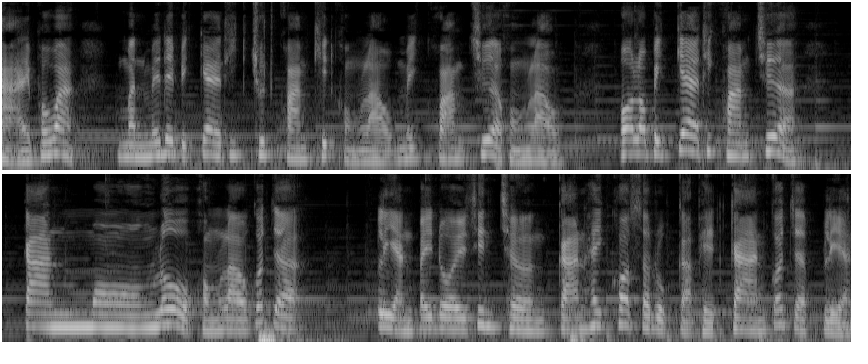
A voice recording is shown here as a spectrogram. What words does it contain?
หาย เพราะว่ามันไม่ได้ไปแก้ที่ชุดความคิดของเรา ไม่ความเชื่อของเรา พอเราไปแก้ที่ความเชื่อ การมองโลกของเราก็จะเปลี่ยนไปโดยสิ้นเชิง การให้ข้อสรุปกับเหตุการณ์ก็จะเปลี่ยน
